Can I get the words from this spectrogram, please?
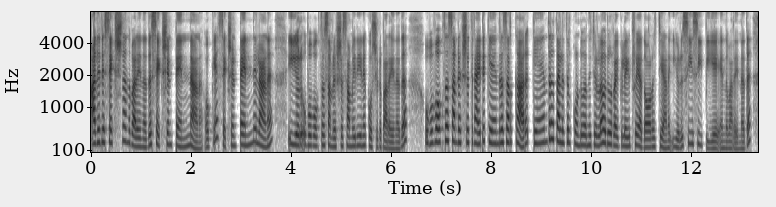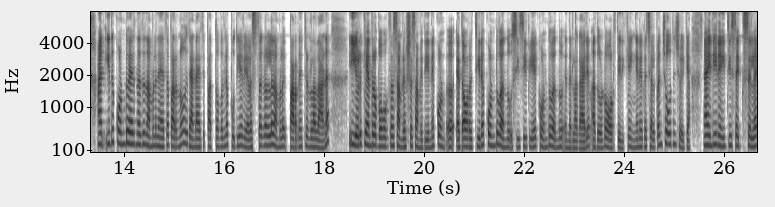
അതിന്റെ സെക്ഷൻ എന്ന് പറയുന്നത് സെക്ഷൻ ടെൻ ആണ് ഓക്കെ സെക്ഷൻ ടെന്നിലാണ് ഈ ഒരു ഉപഭോക്തൃ സംരക്ഷണ സമിതിയെ കുറിച്ചിട്ട് പറയുന്നത്. ഉപഭോക്തൃ സംരക്ഷണത്തിനായിട്ട് കേന്ദ്ര സർക്കാർ കേന്ദ്ര തലത്തിൽ കൊണ്ടുവന്നിട്ടുള്ള ഒരു റെഗുലേറ്ററി അതോറിറ്റിയാണ് ഈ ഒരു സി സി പി എ എന്ന് പറയുന്നത്. ആൻഡ് ഇത് കൊണ്ടുവരുന്നത് നമ്മൾ നേരത്തെ പറഞ്ഞു രണ്ടായിരത്തി പത്തൊമ്പതിലെ പുതിയ വ്യവസ്ഥകളിൽ നമ്മൾ പറഞ്ഞിട്ടുള്ളതാണ് ഈ ഒരു കേന്ദ്ര ഉപഭോക്തൃ സംരക്ഷണ സമിതിയെ അതോറിറ്റിനെ കൊണ്ടുവന്നു സി സി പി എ കൊണ്ടുവന്നു എന്നുള്ള കാര്യം അതുകൊണ്ട് ഓർത്തിരിക്കുക. ഇങ്ങനെയൊക്കെ ചിലപ്പം ചോദ്യം ചോദിക്കാം. നയന്റീൻ എയ്റ്റി സിക്സിലെ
